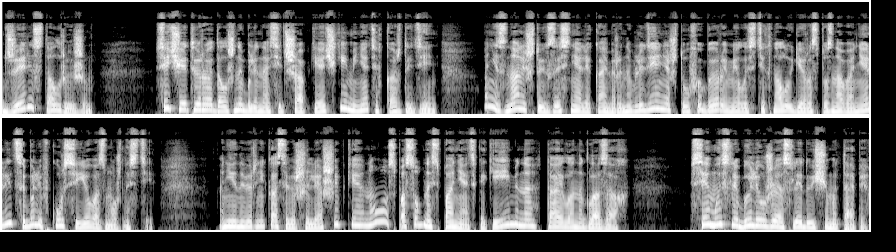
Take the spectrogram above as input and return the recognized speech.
Джерри стал рыжим. Все четверо должны были носить шапки и очки и менять их каждый день — они знали, что их засняли камеры наблюдения, что у ФБР имелась технология распознавания лиц и были в курсе ее возможностей. Они наверняка совершили ошибки, но способность понять, какие именно, таяла на глазах. Все мысли были уже о следующем этапе.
